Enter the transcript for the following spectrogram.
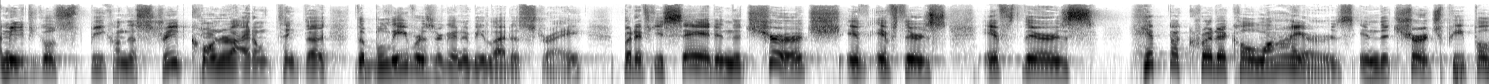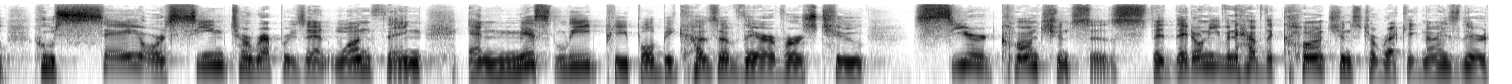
I mean, if you go speak on the street corner, I don't think the, the believers are going to be led astray. But if you say it in the church, if, if there's, if there's hypocritical liars in the church, people who say or seem to represent one thing and mislead people because of their, verse 2, seared consciences that they don't even have the conscience to recognize they're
